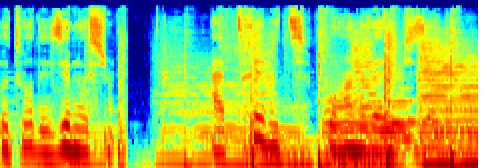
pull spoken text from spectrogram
autour des émotions. À très vite pour un nouvel épisode.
